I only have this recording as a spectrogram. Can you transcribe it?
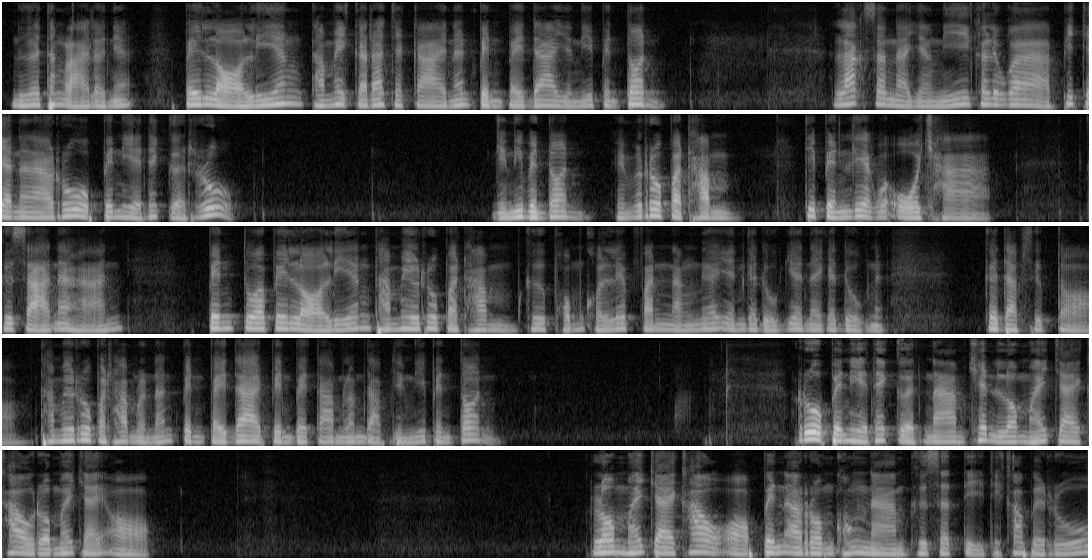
เนื้อทั้งหลายเหล่านี้ไปหล่อเลี้ยงทำให้กระราชกายนั้นเป็นไปได้อย่างนี้เป็นต้น ลักษณะอย่างนี้เขาเรียกว่าพิจารณารูปเป็นเหตุให้เกิดรูป อย่างนี้เป็นต้น เห็นว่ารูปธรรมที่เป็นเรียกว่าโอชา คือสารอาหาร เป็นตัวไปหล่อเลี้ยงทำให้รูปธรรม คือผมขนเล็บฟันหนังเนื้อเอ็นกระดูกเยื่อในกระดูกเนี่ยเกิดดับสืบต่อทำให้รูปธรรมเหล่านั้น เป็นไปได้เป็นไปตามลำดับอย่างนี้เป็นต้น รูปเป็นเหตุให้เกิดนาม เช่น ลมหายใจเข้าลมหายใจออก ลมหายใจเข้าออกเป็นอารมณ์ของนามคือสติที่เข้าไปรู้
